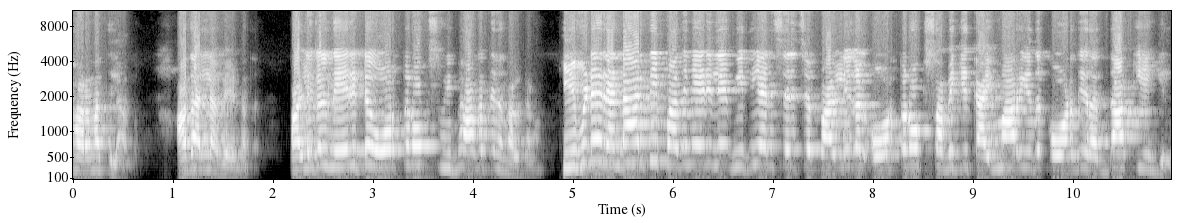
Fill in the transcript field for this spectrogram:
ഭരണത്തിലാകും അതല്ല വേണ്ടത്. പള്ളികൾ നേരിട്ട് ഓർത്തഡോക്സ് വിഭാഗത്തിന് നൽകണം. ഇവിടെ രണ്ടായിരത്തി പതിനേഴിലെ വിധി അനുസരിച്ച് പള്ളികൾ ഓർത്തഡോക്സ് സഭയ്ക്ക് കൈമാറിയത് കോടതി റദ്ദാക്കിയെങ്കിൽ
